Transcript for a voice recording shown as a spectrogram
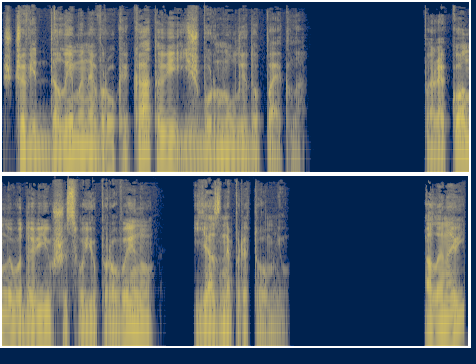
що віддали мене в руки катові і жбурнули до пекла. Переконливо довівши свою провину, я знепритомнів. Але навіщо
